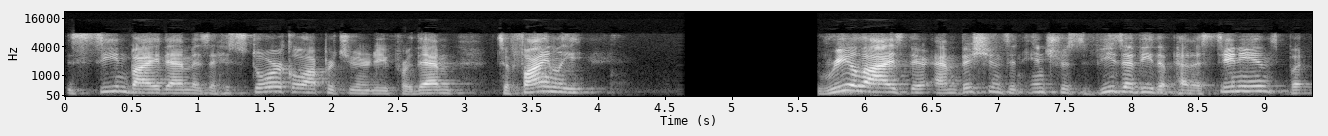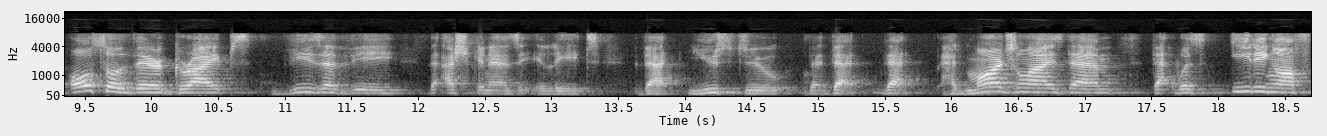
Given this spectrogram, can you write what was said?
is seen by them as a historical opportunity for them to finally realize their ambitions and interests vis-a-vis the Palestinians, but also their gripes vis-a-vis the Ashkenazi elite that used to that that, that had marginalized them, that was eating off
